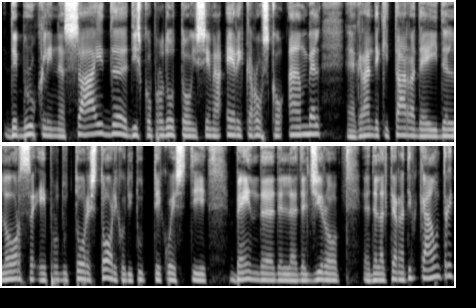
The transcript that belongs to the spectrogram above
The Brooklyn Side, disco prodotto insieme a Eric Roscoe Ambel, eh, grande chitarra dei Dell'Ors e produttore storico di tutti questi band del, del giro eh, dell'alternative country.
